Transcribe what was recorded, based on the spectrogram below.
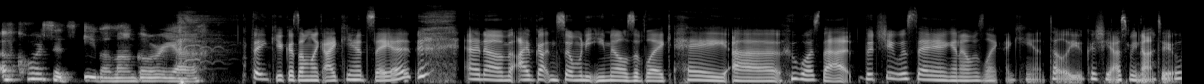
of course it's Eva Longoria. Thank you, because I'm like I can't say it, and um, I've gotten so many emails of like, hey, uh, who was that that she was saying, and I was like, I can't tell you because she asked me not to.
